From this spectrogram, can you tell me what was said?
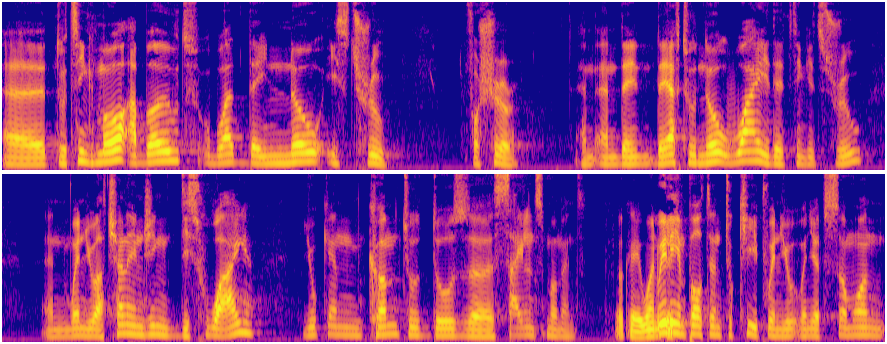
Uh, to think more about what they know is true, for sure. And and they they have to know why they think it's true. And when you are challenging this why you can come to those uh, silence moments. Okay one really important to keep when you when you have someone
